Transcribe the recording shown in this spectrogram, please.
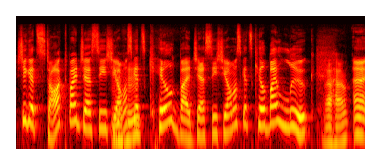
She gets stalked by Jesse. She almost Mhm. gets killed by Jesse. She almost gets killed by Luke. Uh huh. Uh,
